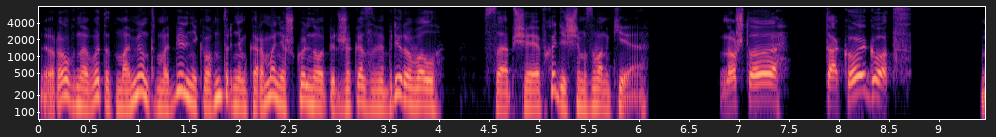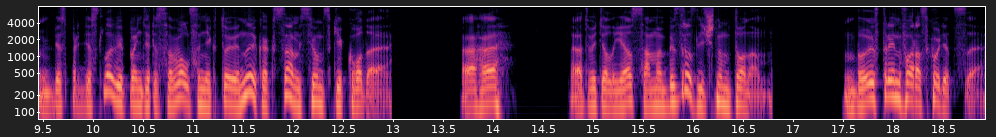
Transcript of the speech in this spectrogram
ровно в этот момент мобильник во внутреннем кармане школьного пиджака завибрировал, сообщая о входящем звонке. «Ну что, такой год?» Без предисловий поинтересовался никто иной, как сам Сюнски Кода. «Ага, — ответил я самым безразличным тоном. «Быстро инфа расходится».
